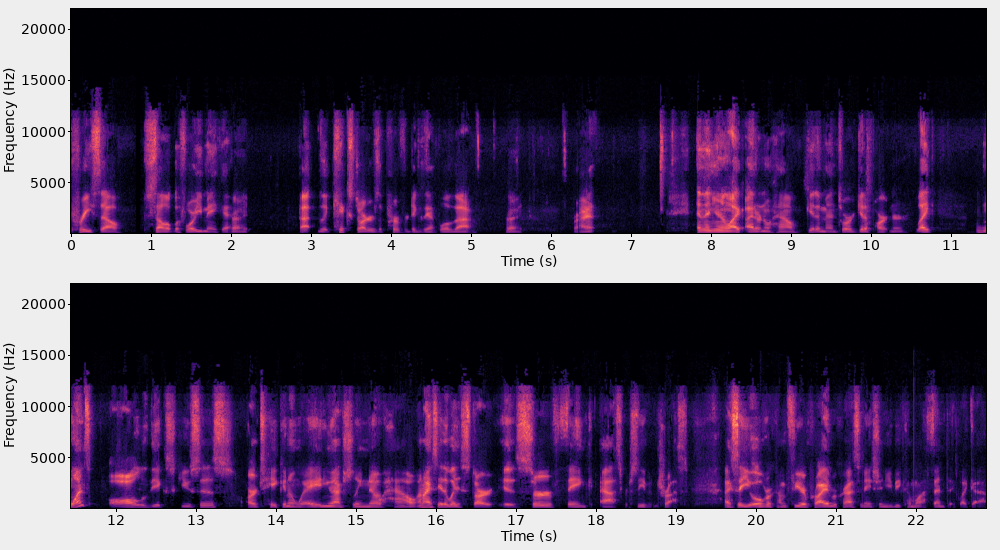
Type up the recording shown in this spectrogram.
pre-sell, sell it before you make it. Right. Uh, the Kickstarter is a perfect example of that. Right. Right. And then you're like, I don't know how. Get a mentor, get a partner. Like, once all of the excuses are taken away and you actually know how, and I say the way to start is serve, think, ask, receive, and trust. I say you overcome fear, pride, and procrastination. You become authentic, like a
